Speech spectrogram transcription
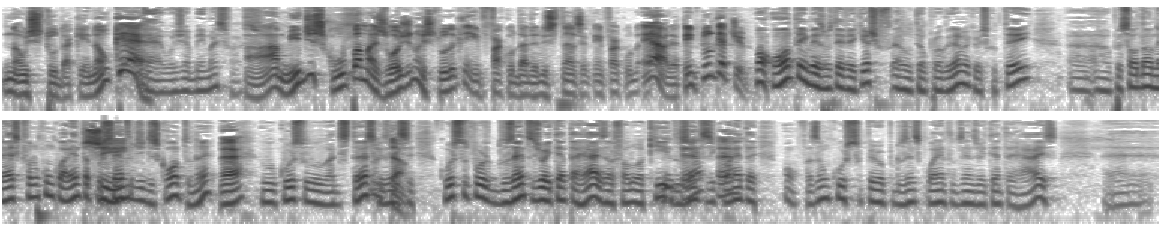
não estuda quem não quer. É, hoje é bem mais fácil. Ah, me desculpa, mas hoje não estuda quem faculdade à distância, tem faculdade. É, olha, tem tudo que é tipo. Bom, ontem mesmo teve aqui, acho que era no teu programa que eu escutei, ah, o pessoal da Unesc falando com 40% Sim. de desconto, né? É. O curso à distância, quer dizer, Então. esse curso por 280 reais, ela falou aqui, É, 240. Bom, fazer um curso superior por 240, 280 reais. é,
